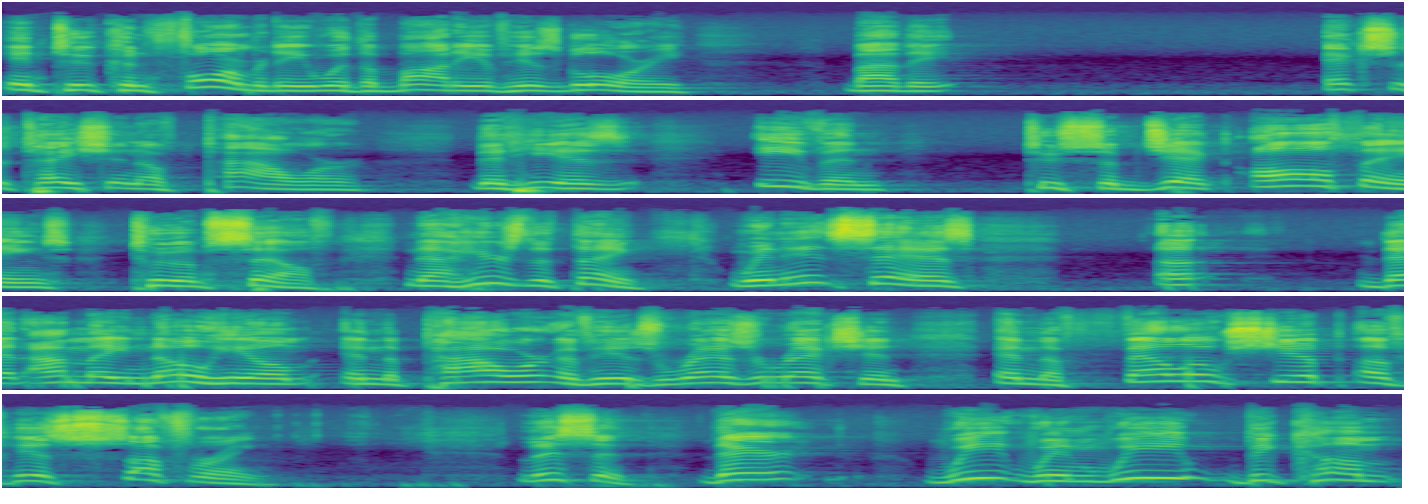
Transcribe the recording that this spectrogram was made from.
into conformity with the body of His glory by the exhortation of power that He has even to subject all things to Himself. Now, here's the thing when it says, uh, that I may know him in the power of his resurrection and the fellowship of his suffering. Listen, there we when we become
